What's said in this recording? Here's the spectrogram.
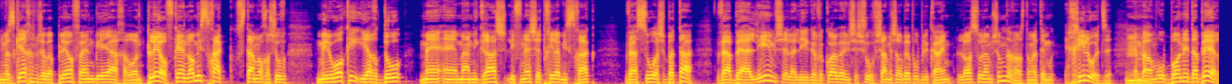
אני מזכיר לכם שבפלייאוף ה-NBA האחרון, פלייאוף, כן, לא משחק, סתם לא חשוב, מילווקי ירדו מ- אה, מהמגרש לפני שהתחיל המשחק. ועשו השבתה, והבעלים של הליגה וכל הבעלים ששוב, שם יש הרבה רפובליקאים, לא עשו להם שום דבר, זאת אומרת, הם הכילו את זה. הם באו, אמרו, בוא נדבר.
